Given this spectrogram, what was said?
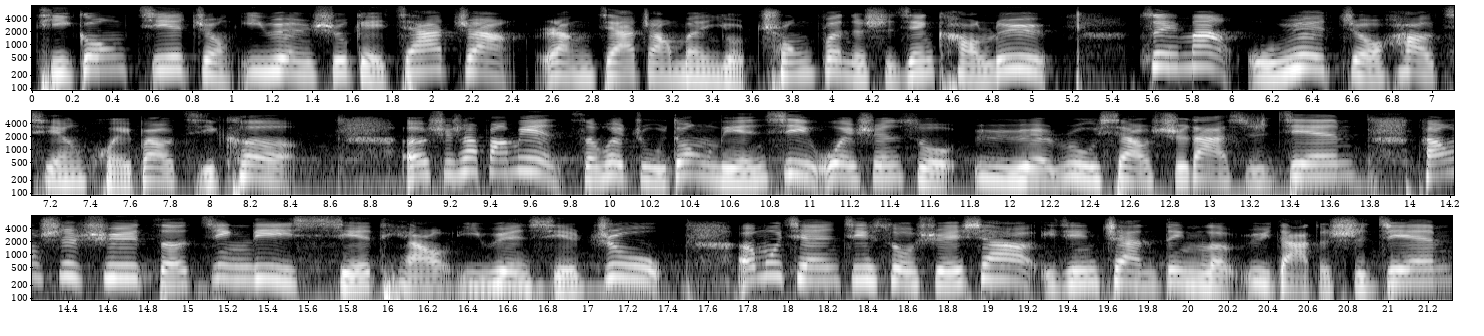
提供接种。意愿书给家长，让家长们有充分的时间考虑，最慢五月九号前回报即可。而学校方面则会主动联系卫生所预约入校师大时间，台中市区则尽力协调医院协助。而目前几所学校已经暂定了预打的时间，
